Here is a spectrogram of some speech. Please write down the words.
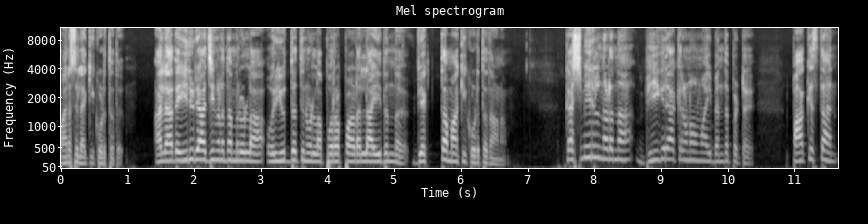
മനസ്സിലാക്കി കൊടുത്തത്. അല്ലാതെ ഇരു രാജ്യങ്ങളും തമ്മിലുള്ള ഒരു യുദ്ധത്തിനുള്ള പുറപ്പാടല്ല ഇതെന്ന് വ്യക്തമാക്കി കൊടുത്തതാണ്. കശ്മീരിൽ നടന്ന ഭീകരാക്രമണവുമായി ബന്ധപ്പെട്ട് പാകിസ്ഥാൻ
